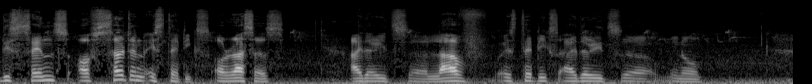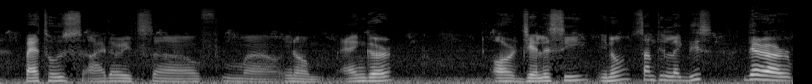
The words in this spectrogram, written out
this sense of certain aesthetics or rasas. Either it's uh, love aesthetics, either it's uh, you know pathos, either it's uh, f- uh, you know anger or jealousy, you know something like this there are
